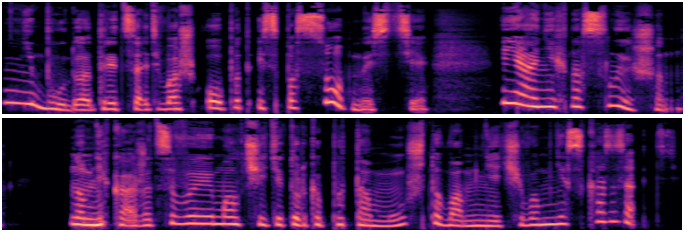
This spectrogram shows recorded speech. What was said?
«Не буду отрицать ваш опыт и способности. Я о них наслышан. Но мне кажется, вы молчите только потому, что вам нечего мне сказать».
